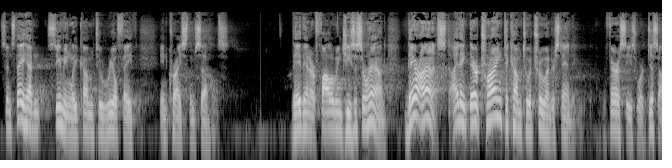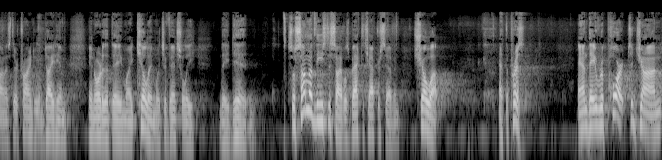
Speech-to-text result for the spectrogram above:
since they hadn't seemingly come to real faith in Christ themselves. They then are following Jesus around. They're honest. I think they're trying to come to a true understanding. The Pharisees were dishonest. They're trying to indict him in order that they might kill him, which eventually they did. So some of these disciples, back to chapter 7, show up at the prison. And they report to John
